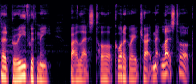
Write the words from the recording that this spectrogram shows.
Heard Breathe With Me by Let's Talk. What a great track. Let's Talk.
